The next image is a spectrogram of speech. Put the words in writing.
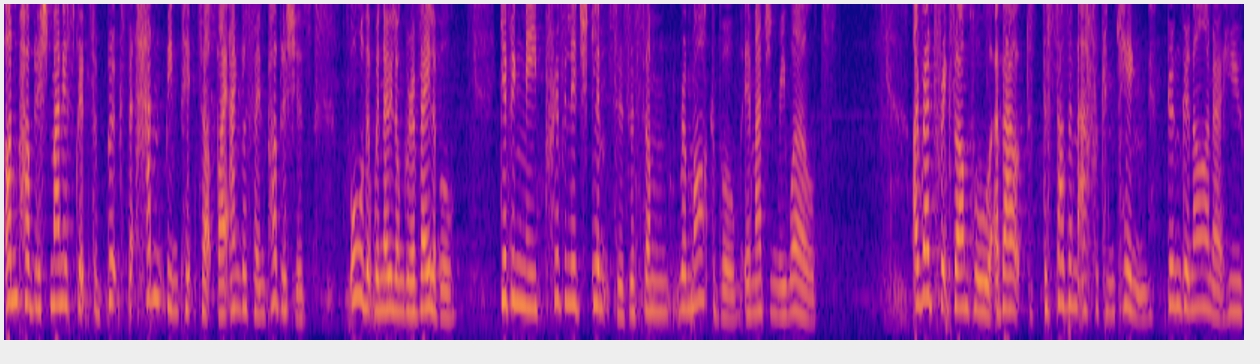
unpublished manuscripts of books that hadn't been picked up by Anglophone publishers or that were no longer available, giving me privileged glimpses of some remarkable imaginary worlds. I read, for example, about the southern African king, Gungunana, who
